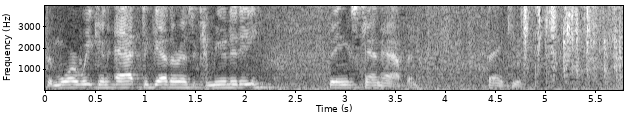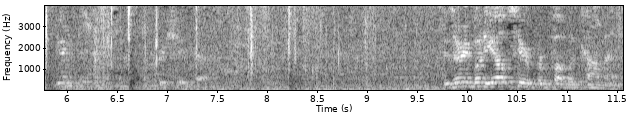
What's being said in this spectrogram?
the more we can act together as a community, things can happen. Thank you. Appreciate that. Is there anybody else here for public comment?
